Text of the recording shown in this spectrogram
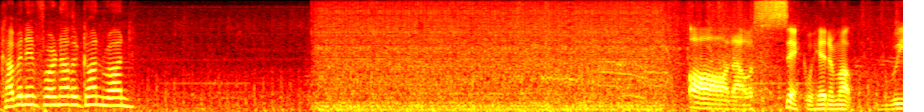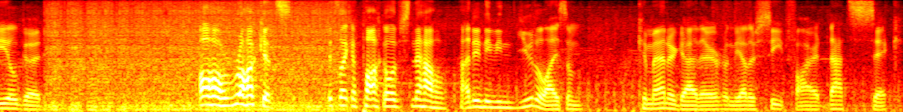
Coming in for another gun run. Oh, that was sick. We hit him up real good. Oh, rockets! It's like Apocalypse Now. I didn't even utilize them commander guy there from the other seat fired. That's sick.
